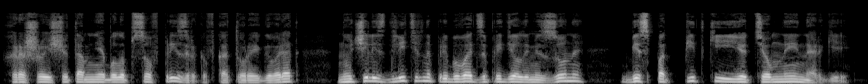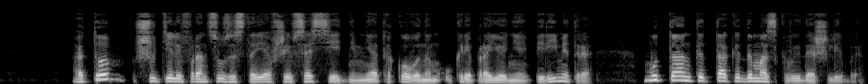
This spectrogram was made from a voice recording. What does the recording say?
Хорошо еще там не было псов-призраков, которые, говорят, научились длительно пребывать за пределами зоны без подпитки ее темной энергии. А то, шутили французы, стоявшие в соседнем, неатакованном укрепрайоне периметра, мутанты так и до Москвы дошли бы.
